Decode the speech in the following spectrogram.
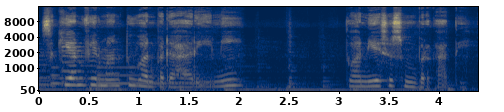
Sekian firman Tuhan pada hari ini. Tuhan Yesus memberkati.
